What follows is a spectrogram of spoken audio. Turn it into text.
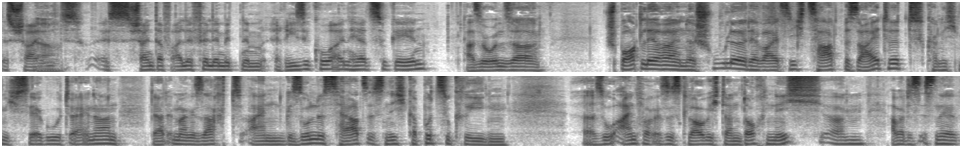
es scheint, ja. es scheint auf alle Fälle mit einem Risiko einherzugehen. Also unser Sportlehrer in der Schule, der war jetzt nicht zart beseitet, kann ich mich sehr gut erinnern. Der hat immer gesagt, ein gesundes Herz ist nicht kaputt zu kriegen. Äh, so einfach ist es, glaube ich, dann doch nicht. Ähm, aber das ist eine,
